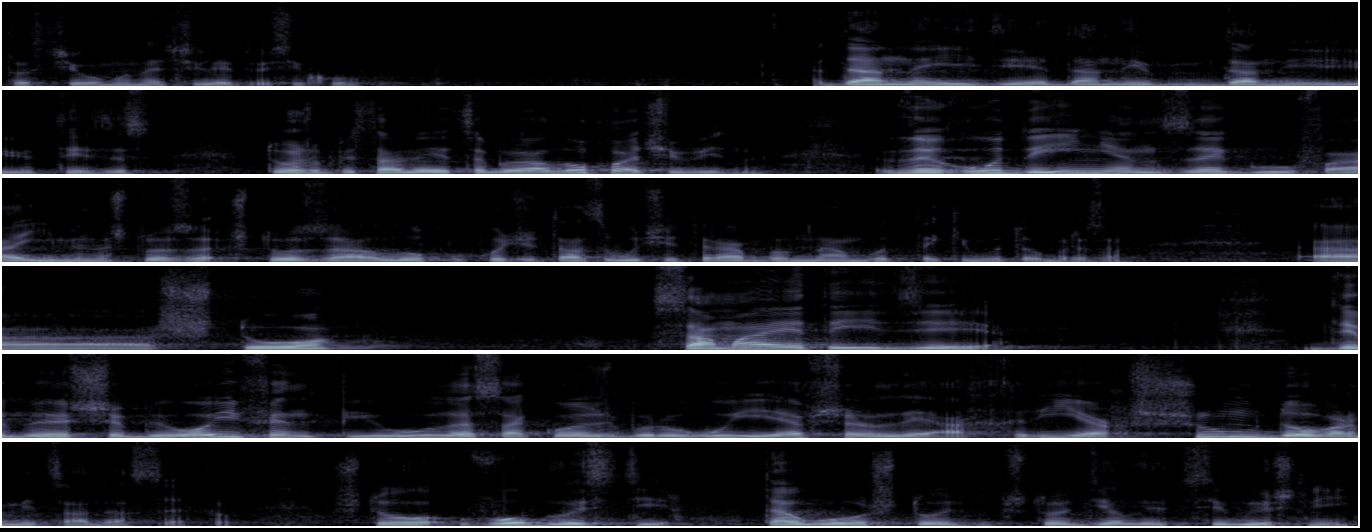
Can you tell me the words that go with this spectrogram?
то, с чего мы начали эту сиху. Данная идея, данный, данный тезис – тоже представляет собой Алоху, очевидно. Вегуды иньян зе гуфа, а именно, что за, что за Алоху хочет озвучить Рамбам нам вот таким вот образом. А, что сама эта идея, Шебиойфен пиула сакош буругу и эфшерле ахриях шум довар мецадасехал, что в области того, что, что делает Всевышний,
